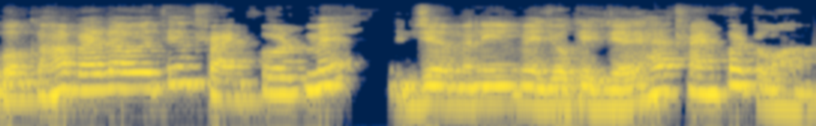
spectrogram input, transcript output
वो कहाँ पैदा हुई थी? फ्रैंकफर्ट में जर्मनी में जो कि जगह है, फ्रैंकफर्ट, वहाँ।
